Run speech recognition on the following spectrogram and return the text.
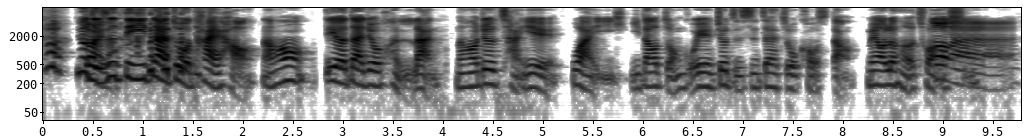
就只是第一代做的太好，然后第二代就很烂，然后就产业外移移到中国，因为就只是在做 cost down，没有任何创新。对，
